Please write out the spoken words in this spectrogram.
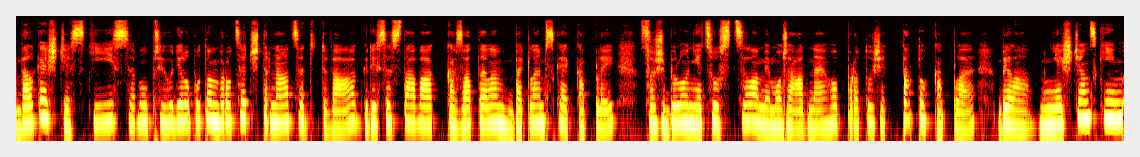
Velké štěstí se mu přihodilo potom v roce 1402, kdy se stává kazatelem v betlémské kapli, což bylo něco zcela mimořádného, protože tato kaple byla měšťanským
